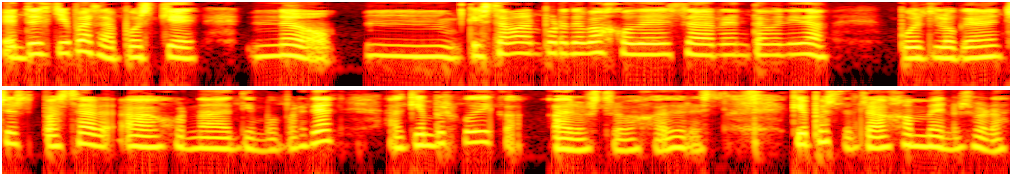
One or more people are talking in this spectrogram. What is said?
Entonces, ¿qué pasa? Pues que no, mmm, que estaban por debajo de esa rentabilidad, pues lo que han hecho es pasar a jornada de tiempo parcial. ¿A quién perjudica? A los trabajadores. ¿Qué pasa? Trabajan menos horas.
